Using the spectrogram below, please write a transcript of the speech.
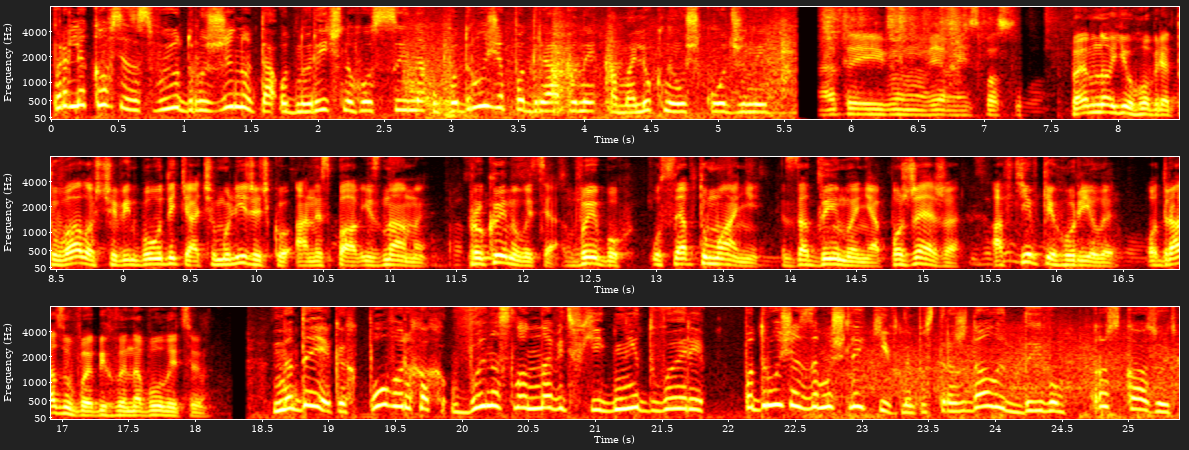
Перелякався за свою дружину та однорічного сина. У подружжя подряпини, а малюк не ушкоджений. Это его, наверное, и спасло. Певно, його врятувало, що він був у дитячому ліжечку, а не спав із нами. Прокинулися, вибух, усе в тумані, задимлення, пожежа, автівки горіли. Одразу вибігли на вулицю. На деяких поверхах винесло навіть вхідні двері. Подружжя замишляків не постраждали дивом. Розказують,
